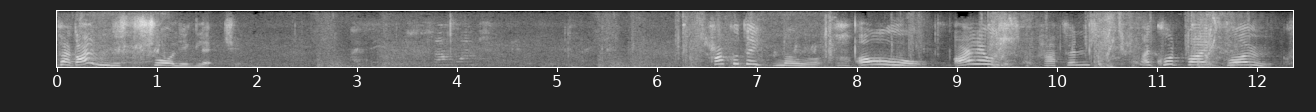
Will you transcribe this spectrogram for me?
Like I'm surely glitching. How could they know? Oh, I know what's happened. My quad bike broke.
